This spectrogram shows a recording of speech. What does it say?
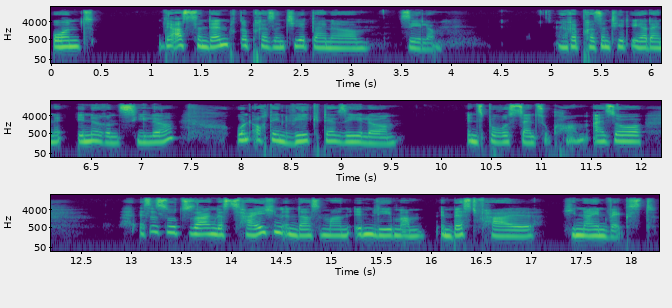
Und der Aszendent repräsentiert deine Seele. Er repräsentiert eher deine inneren Ziele und auch den Weg der Seele ins Bewusstsein zu kommen. Also es ist sozusagen das Zeichen, in das man im Leben am, im Bestfall hineinwächst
